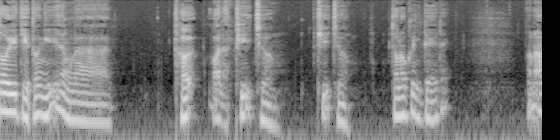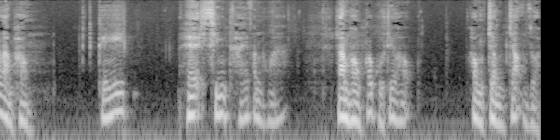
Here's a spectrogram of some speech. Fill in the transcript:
Tôi thì tôi nghĩ rằng là thợ gọi là thị trường, thị trường cho nó kinh tế đấy. Nó đã làm hỏng cái hệ sinh thái văn hóa, làm hỏng các cuộc thi hậu, hỏng trầm trọng rồi.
